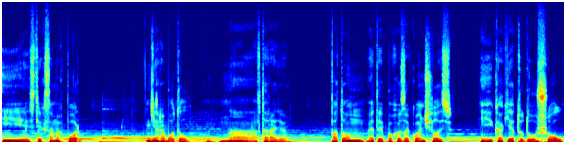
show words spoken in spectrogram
И с тех самых пор я работал на авторадио. Потом эта эпоха закончилась, и как я оттуда ушел,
